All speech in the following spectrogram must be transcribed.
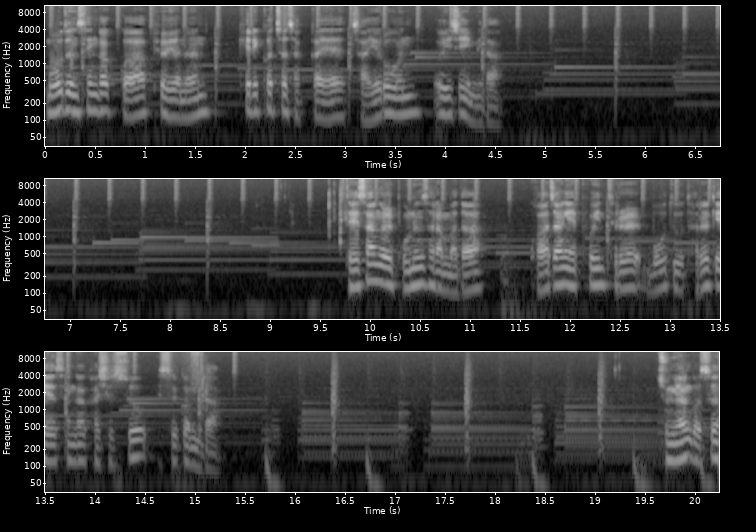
모든 생각과 표현은 캐리커처 작가의 자유로운 의지입니다. 대상을 보는 사람마다 과장의 포인트를 모두 다르게 생각하실 수 있을 겁니다. 중요한 것은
